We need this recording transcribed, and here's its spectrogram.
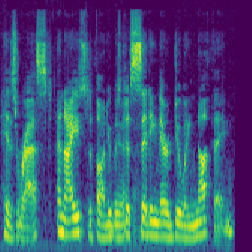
his rest. And I used to thought he was yeah. just sitting there doing nothing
